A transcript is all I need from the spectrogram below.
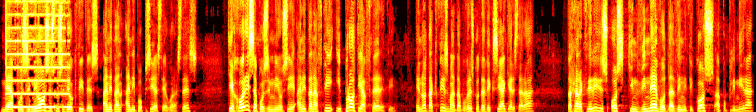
με αποζημιώσεις στους ιδιοκτήτες αν ήταν ανυποψίαστοι αγοραστές και χωρίς αποζημίωση αν ήταν αυτοί οι πρώτοι αυθαίρετοι. Ενώ τα κτίσματα που βρίσκονται δεξιά και αριστερά τα χαρακτηρίζεις ως κινδυνεύοντα δυνητικός από πλημμύρα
